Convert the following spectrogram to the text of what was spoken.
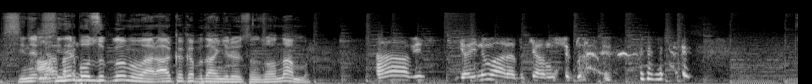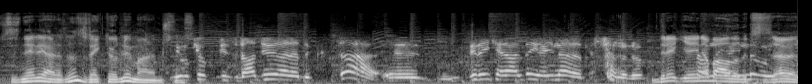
Sinir, Aa, sinir ben- bozukluğu mu var? Arka kapıdan giriyorsunuz ondan mı? Aa biz yayını mı aradık yanlışlıkla? Siz nereye aradınız? Rektörlüğü mü aramıştınız? yok yok biz radyoyu aradık da e, direkt herhalde yayını aradık sanırım. Direkt yayına anda bağladık sizi evet.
